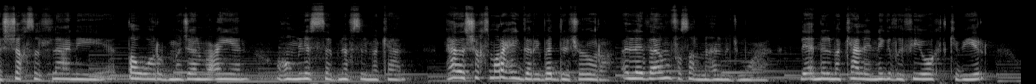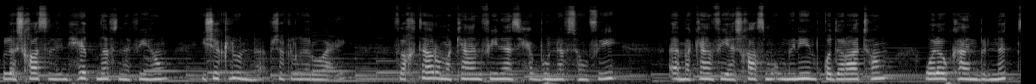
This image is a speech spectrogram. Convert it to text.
الشخص الفلاني تطور بمجال معين وهم لسه بنفس المكان. هذا الشخص ما راح يقدر يبدل شعوره إلا إذا انفصل من هالمجموعة لأن المكان اللي نقضي فيه وقت كبير والأشخاص اللي نحيط نفسنا فيهم يشكلوننا بشكل غير واعي. فاختاروا مكان فيه ناس يحبون نفسهم فيه مكان فيه أشخاص مؤمنين بقدراتهم ولو كان بالنت.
